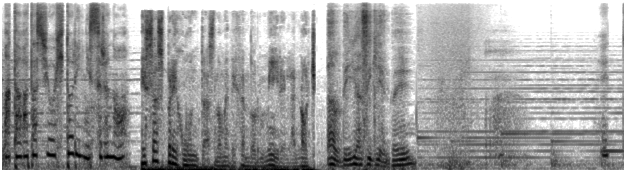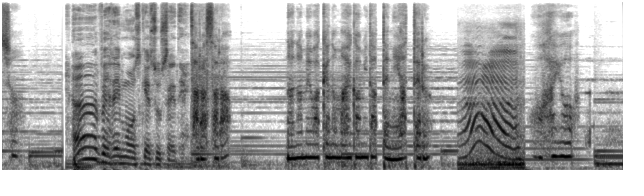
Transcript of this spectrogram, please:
また私を一人にするの Esas preguntas no me dejan dormir en la noche. Al día siguiente. えっちゃん ah, veremos qué sucede. サラサラ斜め分けの前髪だって似合ってるおはよう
